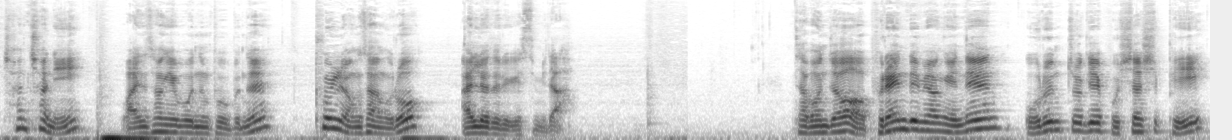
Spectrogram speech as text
천천히 완성해보는 부분을 풀 영상으로 알려드리겠습니다. 자, 먼저 브랜드명에는 오른쪽에 보시다시피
